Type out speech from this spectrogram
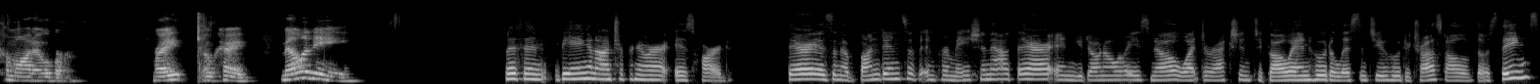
Come on over. Right? Okay. Melanie, Listen, being an entrepreneur is hard. There is an abundance of information out there, and you don't always know what direction to go in, who to listen to, who to trust, all of those things.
